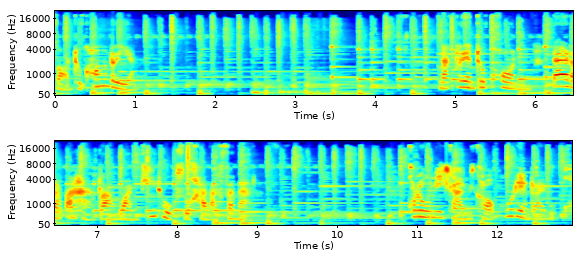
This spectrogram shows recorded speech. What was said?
สอนทุกห้องเรียน นักเรียนทุกคนได้รับอาหารกลางวันที่ถูกสุขลักษณะ รูมีการวิเคราะห์ผู้เรียนรายบุคค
